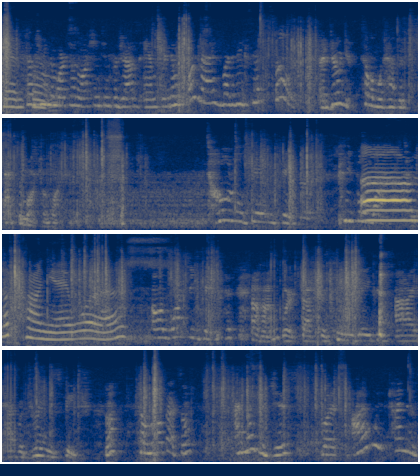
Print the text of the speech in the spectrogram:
tan Touching the phone. March on Washington for Jobs and Freedom, organized by the Big Six. Boom! And Junior, tell them what happened at the March on Washington. Total game changer. People Um, Kanye West. on Washington. Uh-huh. Where Dr. King gave his I Have a Dream speech. Huh? Tell them about that, son. I know the gist. But I always kind of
